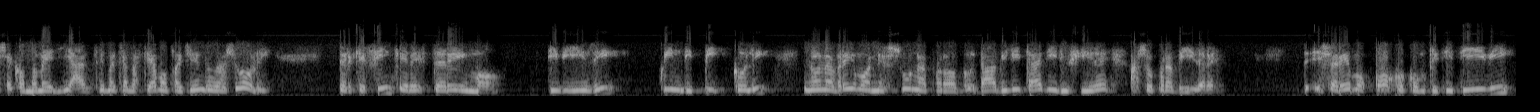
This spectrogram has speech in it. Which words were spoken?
secondo me gli altri, ma ce la stiamo facendo da soli, perché finché resteremo divisi, quindi piccoli, non avremo nessuna probabilità di riuscire a sopravvivere. Saremo poco competitivi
